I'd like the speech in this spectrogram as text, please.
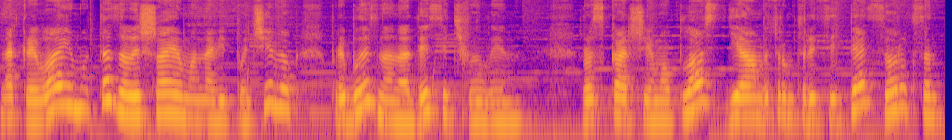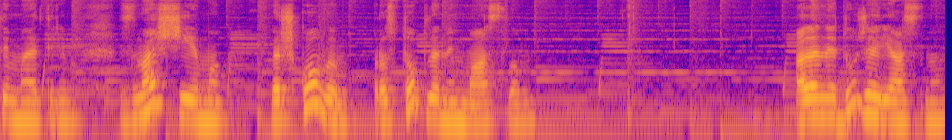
Накриваємо та залишаємо на відпочинок приблизно на 10 хвилин. Розкачуємо пласт діаметром 35-40 см, змащуємо вершковим розтопленим маслом. Але не дуже рясно.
